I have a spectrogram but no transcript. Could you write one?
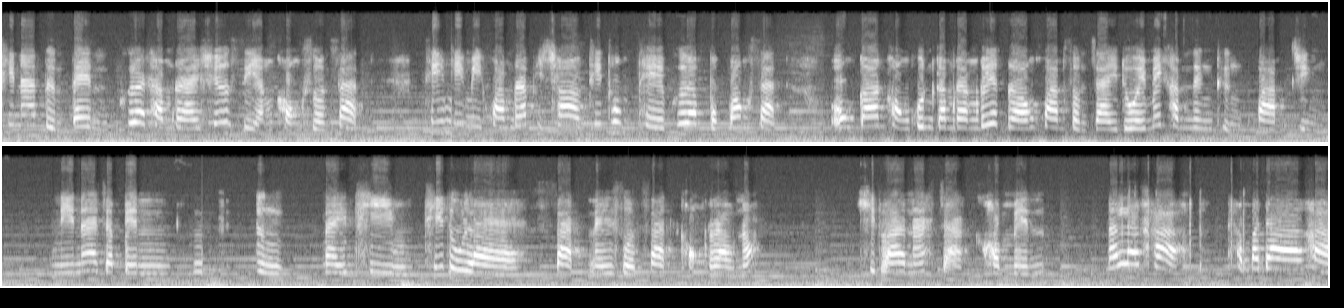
ที่น่าตื่นเต้น เพื่อทำลายชื่อเสียงของสวนสัตว์ ที่มีความรับผิดชอบที่ทุ่มเทเพื่อปกป้องสัตว์ องค์กรของคุณกำลังเรียกร้องความสนใจโดยไม่คำนึงถึงความจริง นี่น่าจะเป็นหนึ่ง ในทีมที่ดูแลสัตว์ในสวนสัตว์ของเราเนาะคิดว่านะจากคอมเมนต์นั่นแหละค่ะ ธรรมดาค่ะ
